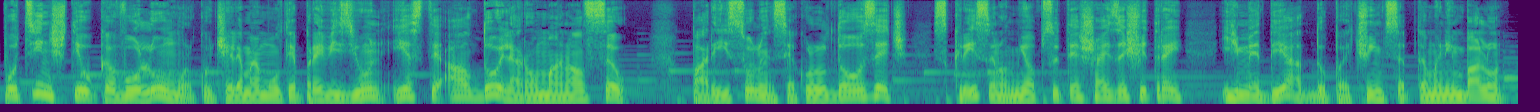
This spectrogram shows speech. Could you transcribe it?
Puțin știu că volumul cu cele mai multe previziuni este al doilea roman al său, Parisul în secolul 20, scris în 1863, imediat după 5 săptămâni în balon.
